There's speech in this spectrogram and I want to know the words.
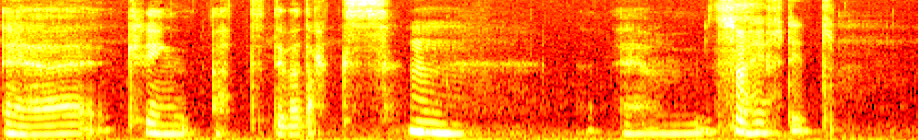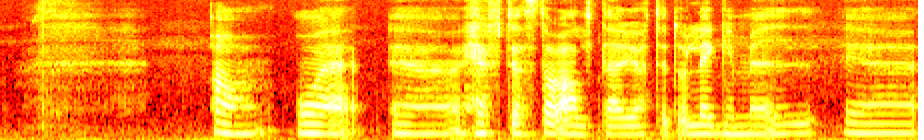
Eh, kring att det var dags. Mm. Ehm, Så häftigt. Ja, och eh, häftigast av allt är ju att jag då lägger mig eh,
